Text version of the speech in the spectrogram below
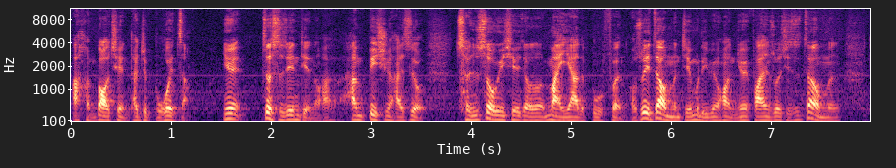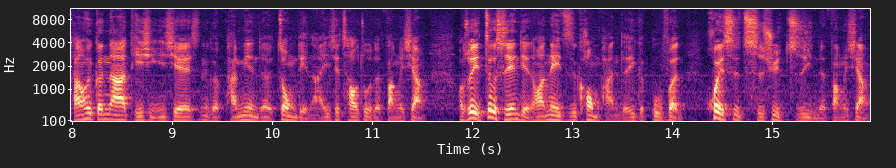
啊？很抱歉，它就不会涨。因为这时间点的话，他们必须还是有承受一些叫做卖压的部分。所以在我们节目里面的话，你会发现说，其实，在我们常常会跟大家提醒一些那个盘面的重点啊，一些操作的方向。所以这个时间点的话，内资控盘的一个部分会是持续指引的方向。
